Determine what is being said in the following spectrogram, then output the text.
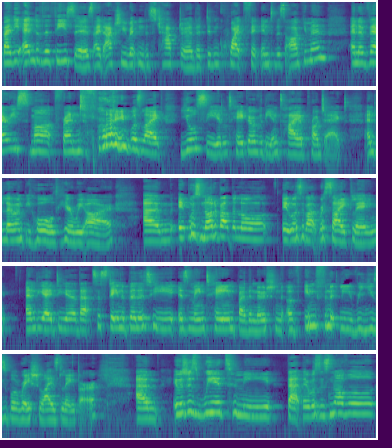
by the end of the thesis, I'd actually written this chapter that didn't quite fit into this argument. And a very smart friend of mine was like, You'll see, it'll take over the entire project. And lo and behold, here we are. Um, it was not about the law, it was about recycling and the idea that sustainability is maintained by the notion of infinitely reusable racialized labor. Um, it was just weird to me that there was this novel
